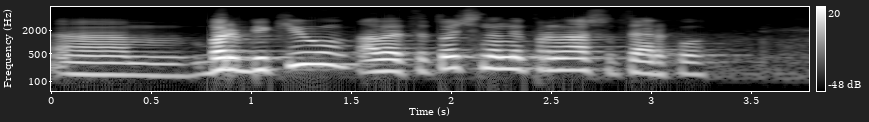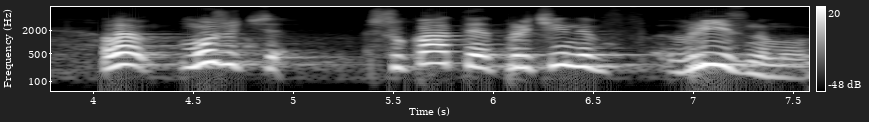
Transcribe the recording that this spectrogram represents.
ем, барбекю, але це точно не про нашу церкву. Але можуть шукати причини в різному.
